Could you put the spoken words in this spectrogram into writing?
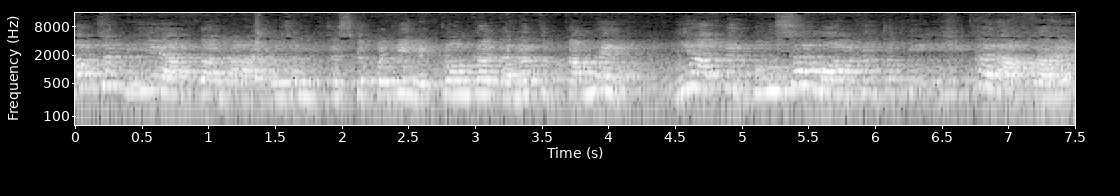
अब जब ये आपका हाइड्रोजन जिसके ऊपर की इलेक्ट्रॉन का घनत्व कम है, ये आपके दूसरा मॉलिक्यूल जो कि ईथर आपका है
